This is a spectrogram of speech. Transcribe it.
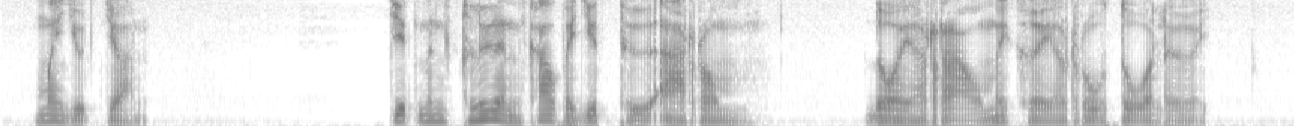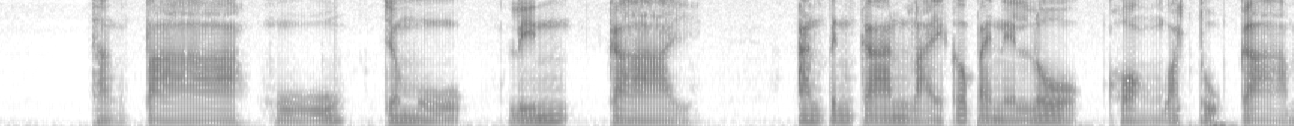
ๆ ไม่หยุดหย่อน จิตมันเคลื่อนเข้าไปยึดถืออารมณ์ โดยเราไม่เคยรู้ตัวเลย ทางตา หู จมูก ลิ้น กาย อันเป็นการไหลเข้าไปในโลกของวัตถุกรรม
